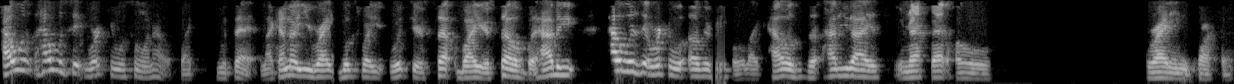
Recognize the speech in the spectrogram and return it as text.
how was how was it working with someone else? Like with that? Like I know you write books by with yourself by yourself, but how do you how was it working with other people? Like how was the how do you guys map that whole writing process?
